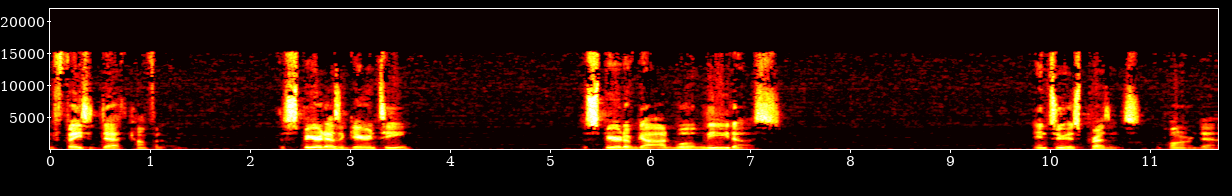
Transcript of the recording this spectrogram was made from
and face death confidently. The Spirit as a guarantee, the Spirit of God will lead us into His presence upon our death.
